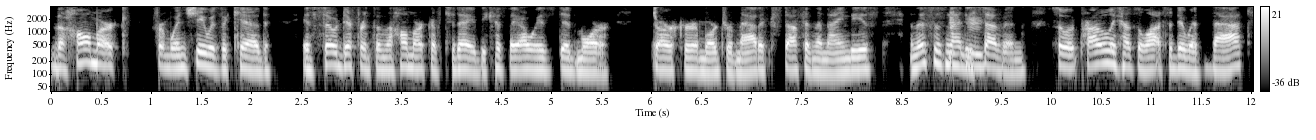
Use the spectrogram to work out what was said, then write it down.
the Hallmark from when she was a kid is so different than the Hallmark of today because they always did more darker, more dramatic stuff in the 90s. And this is Mhm. 97. So it probably has a lot to do with that.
